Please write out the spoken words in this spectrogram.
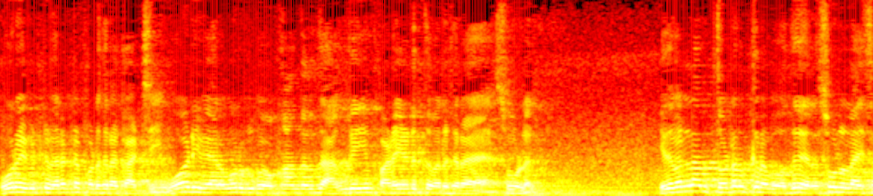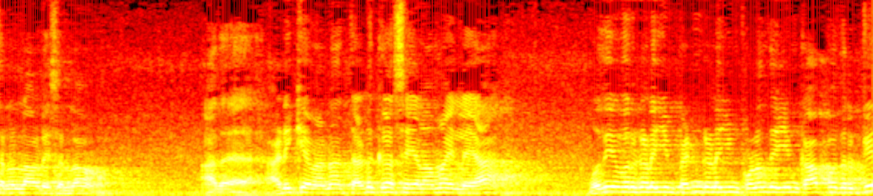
ஊரை விட்டு விரட்டப்படுகிற காட்சி. ஓடி வேற ஊருக்கு போய் உட்காந்துருந்து அங்கேயும் படையெடுத்து வருகிற சூழல். இதுவெல்லாம் தொடர்க்கிற போது ரசூலுல்லாய் சல்லல்லா அலி செல்லம் அதை அடிக்க வேணாம் தடுக்க செய்யலாமா இல்லையா? முதியவர்களையும் பெண்களையும் குழந்தையும் காப்பதற்கு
